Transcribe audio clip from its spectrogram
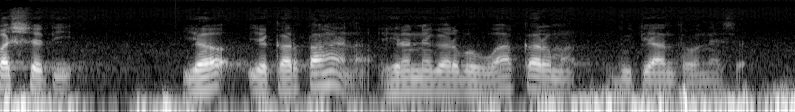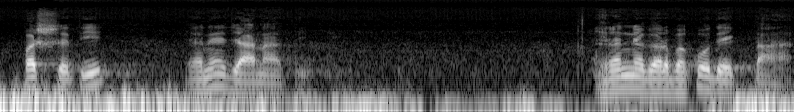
पश्यति यह ये करता है ना, हिरण्यगर्भ हुआ कर्म द्वितीयांत होने से। पश्यति, यानी जानाती। हिरण्यगर्भ को देखता है।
